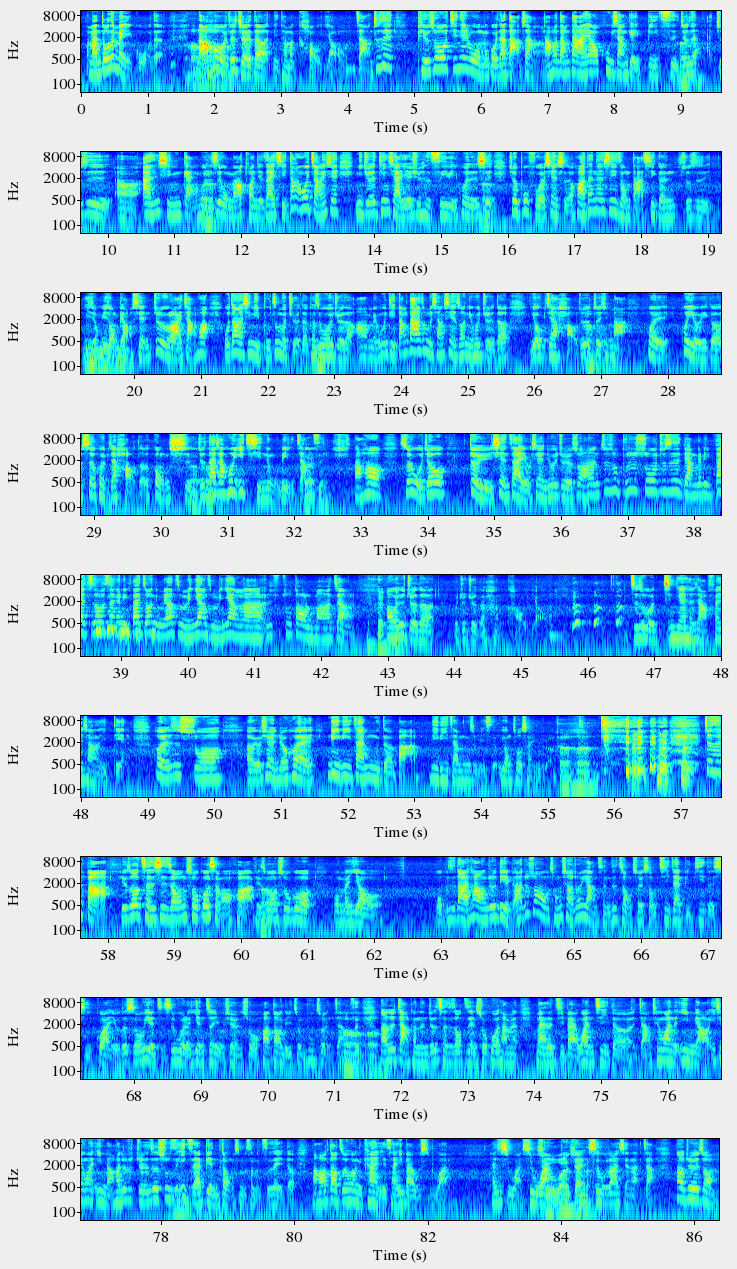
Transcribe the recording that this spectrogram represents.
蛮多在美国的，哦然后我就觉得你他妈靠腰，这样就是。比如说，今天如果我们国家打仗，然后当大家要互相给彼此就是、就是呃安心感，或者是我们要团结在一起，当然会讲一些你觉得听起来也许很 silly，或者是嗯就不符合现实的话，但那是一种打气跟就是一种、嗯一种表现。对我来讲的话，我当然心里不这么觉得，可是我会觉得、啊没问题。当大家这么相信的时候，你会觉得有比较好，就是最起码会会有一个社会比较好的共识，嗯就大家会一起努力这样子对。然后，所以我就。对于现在有些人就会觉得说，啊，就是不是说就是两个礼拜之后、三个礼拜之后你们要怎么样怎么样啊？做到了吗？这样，然后我就觉得，我就觉得很靠腰。这是我今天很想分享的一点，或者是说，呃，有些人就会历历在目的把历历在目什么意思？用错成语了。嗯哼，就是把，比如说陈世忠说过什么话，比如说说过我们有，我不知道，他好像就是列表，他就说我从小就养成这种随手记在笔记的习惯，有的时候也只是为了验证有些人说话到底准不准这样子。嗯嗯然后就讲，可能就是陈时中之前说过，他们买了几百万剂的、两千万的疫苗，一千万疫苗，他就是觉得这个数字一直在变动，什么什么之类的。然后到最后，你看也才一百五十万，还是十五万，十五万，15万对，十五万先来这样。那我就有一种，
